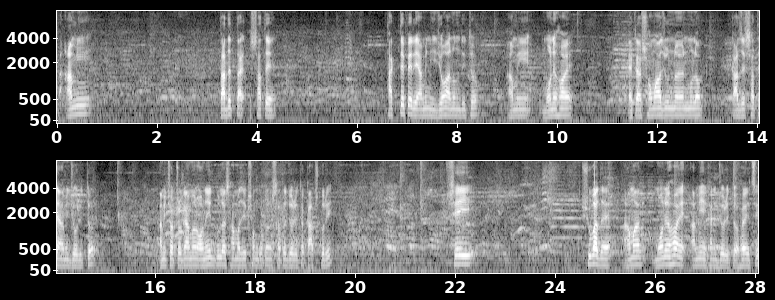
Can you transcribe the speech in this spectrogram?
তা আমি তাদের সাথে থাকতে পেরে আমি নিজেও আনন্দিত। আমি মনে হয় একটা সমাজ উন্নয়নমূলক কাজের সাথে আমি জড়িত। আমি চট্টগ্রামের অনেকগুলো সামাজিক সংগঠনের সাথে জড়িত কাজ করি। সেই সুবাদে আমার মনে হয় আমি এখানে জড়িত হয়েছি।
